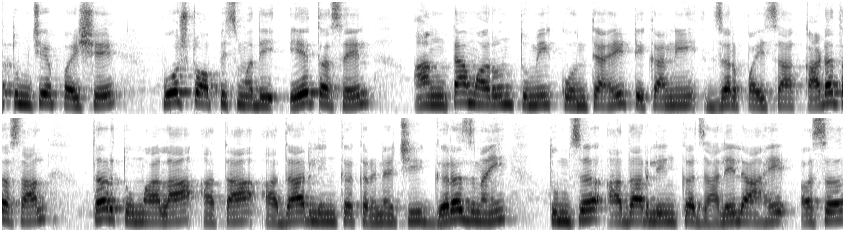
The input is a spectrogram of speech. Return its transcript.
तुमचे पैसे पोस्ट ऑफिसमध्ये येत असेल अंगठा मारून तुम्ही कोणत्याही ठिकाणी जर पैसा काढत असाल तर तुम्हाला आता आधार लिंक करण्याची गरज नाही तुमचं आधार लिंक झालेलं आहे असं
